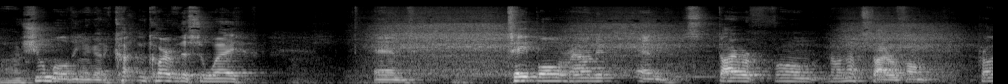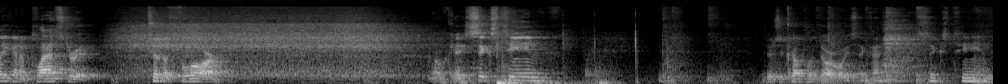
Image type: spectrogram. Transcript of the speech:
uh, shoe molding, I gotta cut and carve this away and tape all around it and styrofoam, no not styrofoam, probably gonna plaster it to the floor. Okay, 16, there's a couple of doorways like that. 16.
